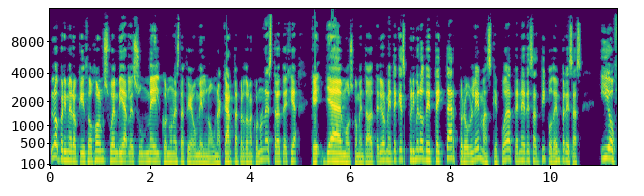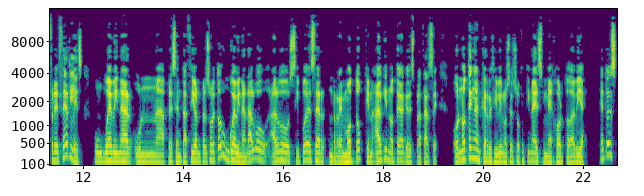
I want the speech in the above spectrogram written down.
Lo primero que hizo Holmes fue enviarles un mail con una estrategia, un mail no, una carta, perdona, con una estrategia que ya hemos comentado anteriormente, que es primero detectar problemas que pueda tener ese tipo de empresas y ofrecerles un webinar, una presentación, pero sobre todo un webinar, algo, algo si puede ser remoto, que alguien no tenga que desplazarse o no tengan que recibirnos en su oficina es mejor todavía. Entonces,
